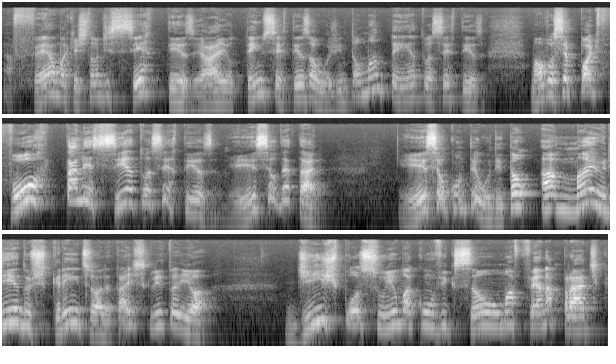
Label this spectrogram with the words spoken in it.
A fé é uma questão de certeza. Ah, eu tenho certeza hoje, então mantenha a tua certeza mas você pode fortalecer a tua certeza. Esse é o detalhe. Esse é o conteúdo. Então, a maioria dos crentes, olha, está escrito aí, ó, diz possuir uma convicção, uma fé na prática.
